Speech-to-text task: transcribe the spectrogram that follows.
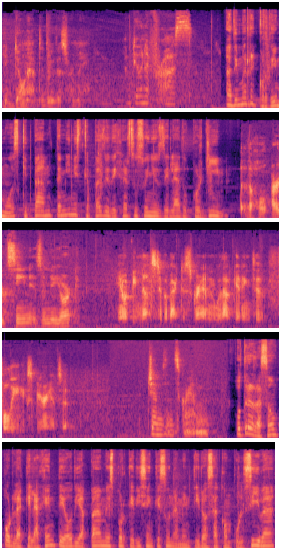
You don't have to do this for me. I'm doing it for us. Además recordemos que Pam también es capaz de dejar sus sueños de lado por Jim. The whole art scene is in New York. You know, it'd be nuts to go back to Scranton without getting to fully experience it. Jim's in Scranton. Otra razón por la que la gente odia a Pam es porque dicen que es una mentirosa compulsiva,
